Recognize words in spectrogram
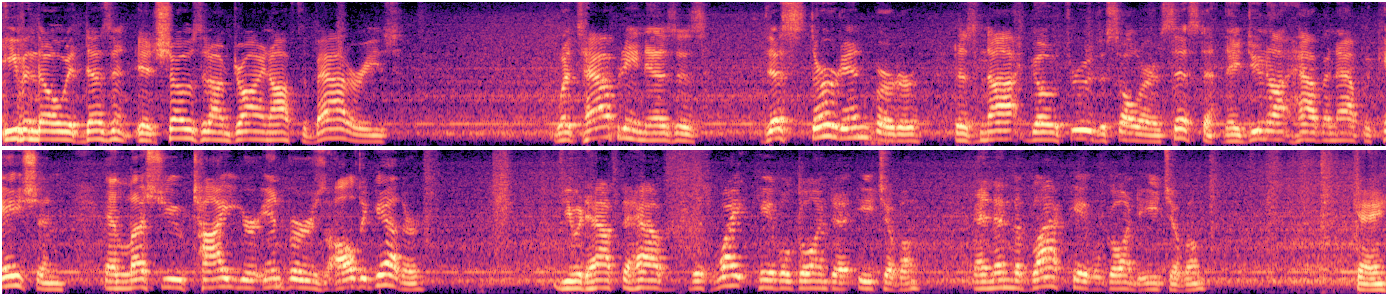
even though it doesn't it shows that I'm drawing off the batteries what's happening is is this third inverter does not go through the solar assistant. They do not have an application unless you tie your inverters all together. You would have to have this white cable going to each of them and then the black cable going to each of them okay?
